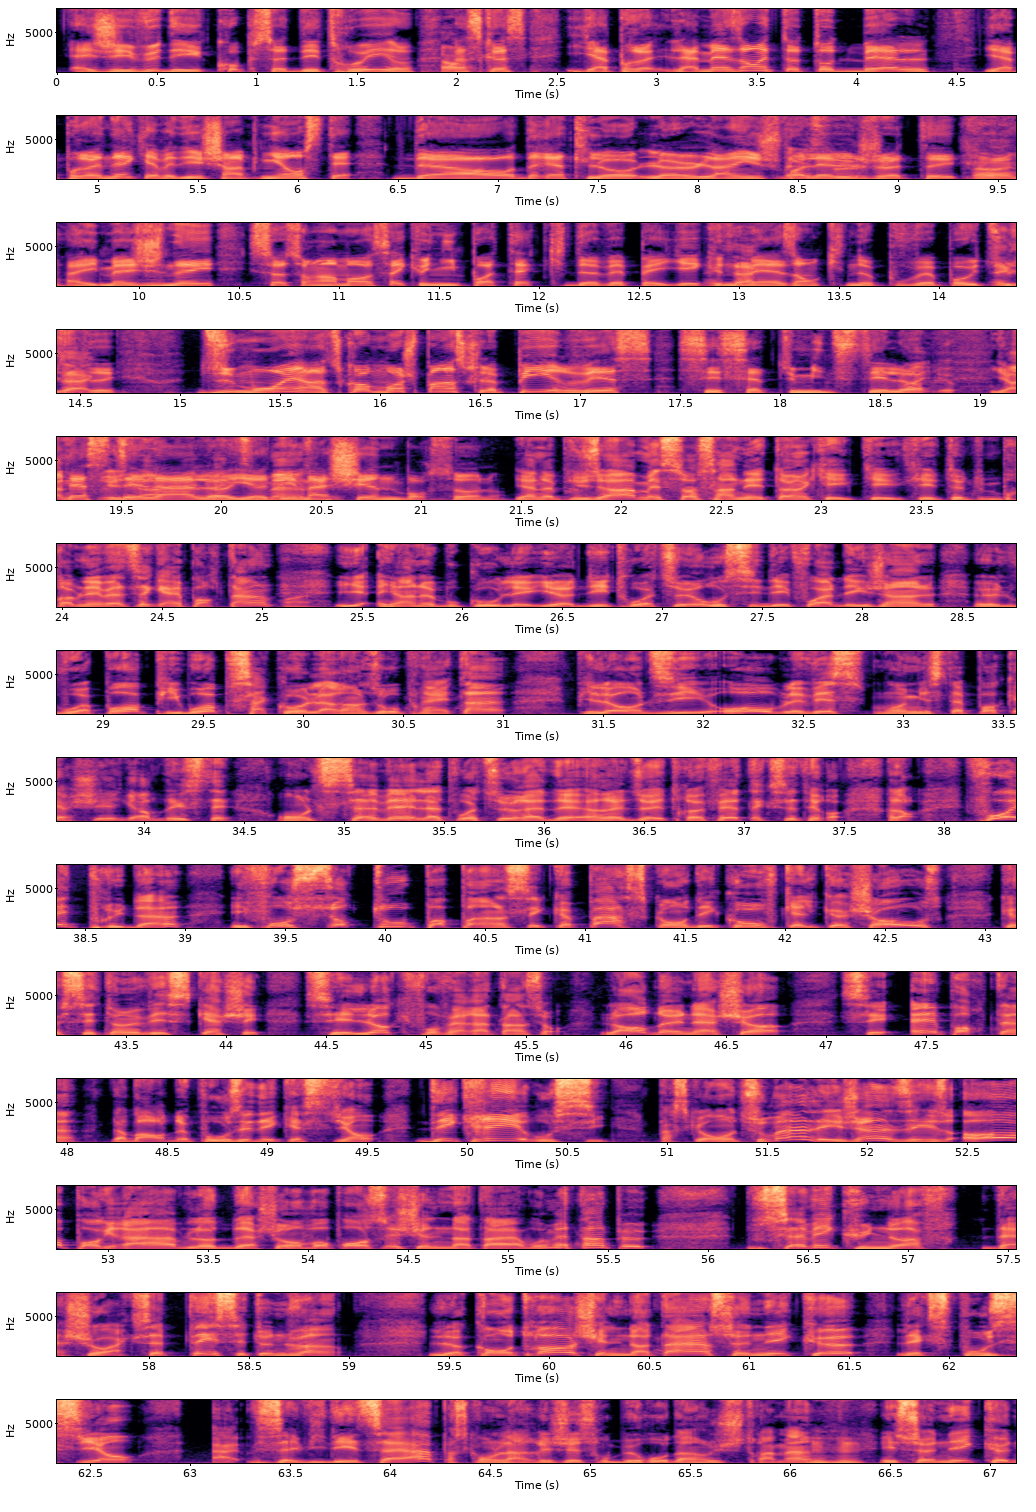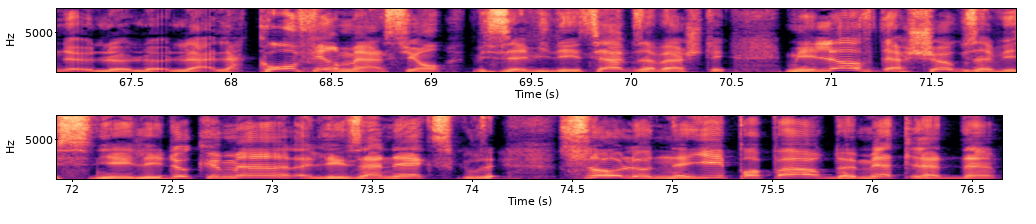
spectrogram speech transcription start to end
Hey, J'ai vu des couples se détruire Ah parce que il appre- la maison était toute belle. Il apprenait qu'il y avait des champignons. C'était dehors, drette là. Leur linge, il fallait sûr. le jeter. Ah ouais. À imaginer, ils se sont ramassés avec une hypothèque qu'ils devaient payer, avec une Exact. maison qu'ils ne pouvaient pas utiliser. Exact. Du moins, en tout cas, moi, je pense que le pire vice, c'est cette humidité-là. Ouais, il y en a Testez-la, plusieurs, là. Il y a des machines pour ça. Il y en a plusieurs, mais ça, c'en est un qui est, qui est- qui est une problématique importante. Il y- en a beaucoup. Il y a des toitures aussi, des fois, les gens euh, le voient pas, puis oups, ça on oh, moi, mais c'était pas caché. Regardez, c'était, on le savait, la toiture aurait dû être faite, etc. Alors, il faut être prudent. Il faut surtout pas penser que parce qu'on découvre quelque chose, que c'est un vice caché. C'est là qu'il faut faire attention. Lors d'un achat, c'est important, d'abord, de poser des questions, d'écrire aussi. Parce que souvent, les gens disent, oh, pas grave, là, d'achat, on va passer chez le notaire. Oui, mais un peu. Vous savez qu'une offre d'achat acceptée, c'est une vente. Le contrat chez le notaire, ce n'est que l'exposition à- vis-à-vis des tiers, parce qu'on l'enregistre au bureau d'enregistrement, et ce n'est que le- le- la, la confirmation vis-à-vis des tiers que vous avez acheté. Mais l'offre d'achat que vous avez signée, les documents, les annexes, que vous avez, ça, là, n'ayez pas peur de mettre là-dedans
